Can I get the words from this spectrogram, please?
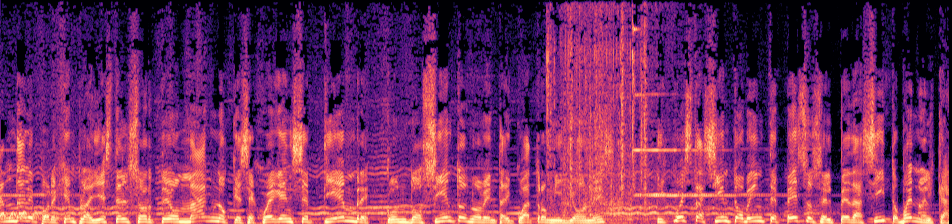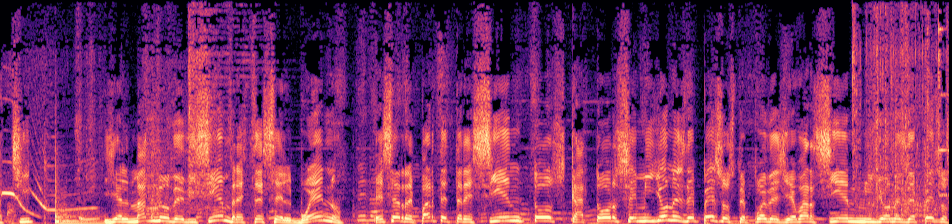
Ándale, por ejemplo, ahí está el sorteo magno que se juega en septiembre con 294 millones y cuesta 120 pesos el pedacito, bueno, el cachito. Y el magno de diciembre, este es el bueno. Ese reparte 314 millones de pesos. Te puedes llevar 100 millones de pesos.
